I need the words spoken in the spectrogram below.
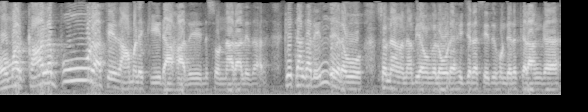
உமர் காலம் பூரா செய்த அமலுக்கு ஈடாகாதுன்னு சொன்னார் அழுதார். கேட்டாங்க அது எந்த இரவு? சொன்னாங்க நபி அவங்களோட ஹிஜர செய்து கொண்டிருக்கிறாங்க.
